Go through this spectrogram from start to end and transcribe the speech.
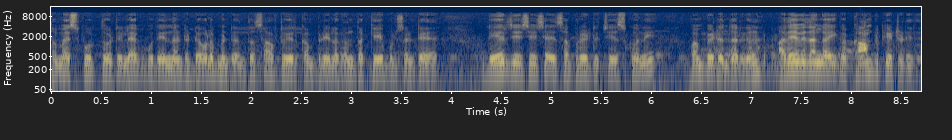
సమయస్ఫూర్తితోటి లేకపోతే ఏంటంటే డెవలప్మెంట్ అంతా సాఫ్ట్వేర్ కంపెనీలకు అంత కేబుల్స్ అంటే డేర్ చేసేసి అది సపరేట్ చేసుకొని పంపించడం జరిగింది. అదేవిధంగా ఇక కాంప్లికేటెడ్ ఇది.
